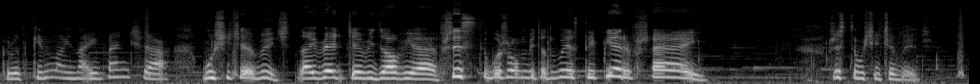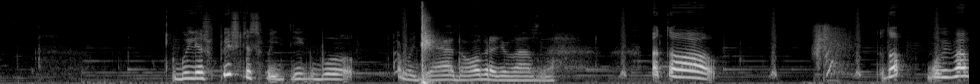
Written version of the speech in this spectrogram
krótkim, no i na evencie. Musicie być na evencie, widzowie. Wszyscy muszą być o 21. Wszyscy musicie być. Ogólnie wpiszcie swój nick, bo... Albo nie, dobra, nieważne. No to... No to, mówię wam,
